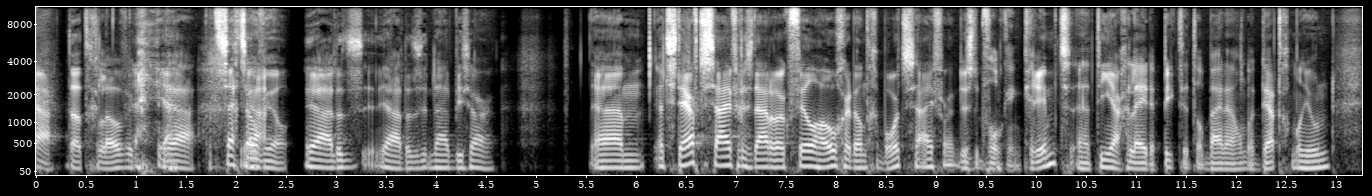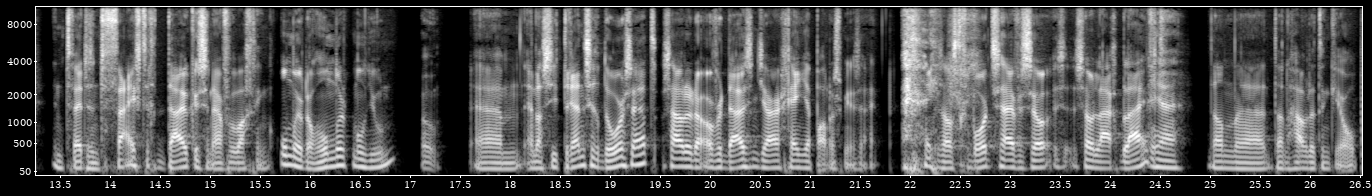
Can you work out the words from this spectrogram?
Ja, dat geloof ik. Ja. ja. dat zegt zoveel. Ja, dat is, ja, dat is inderdaad bizar. Ehm, het sterftecijfer is daardoor ook veel hoger dan het geboortecijfer. Dus de bevolking krimpt. Eh, tien jaar geleden piekte het op bijna 130 miljoen. In 2050 duiken ze naar verwachting onder de 100 miljoen. Oh. Ehm, en als die trend zich doorzet, zouden er over duizend jaar geen Japanners meer zijn. dus als het geboortecijfer zo, zo laag blijft, Ja. dan, eh, dan houdt het een keer op.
